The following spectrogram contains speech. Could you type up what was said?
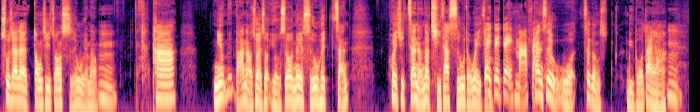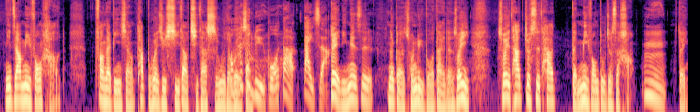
塑胶袋的东西装食物，有没有？嗯，它你有把它拿出来的时候，有时候那个食物会粘。会去沾染到其他食物的味道，对对对，麻烦。但是我这种铝箔袋啊，嗯，你只要密封好，放在冰箱，它不会去吸到其他食物的味道。哦，它是铝箔袋袋子啊？对，里面是那个纯铝箔袋的，所以，所以它就是它的密封度就是好。嗯，对。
